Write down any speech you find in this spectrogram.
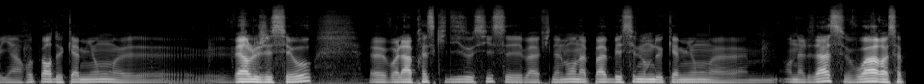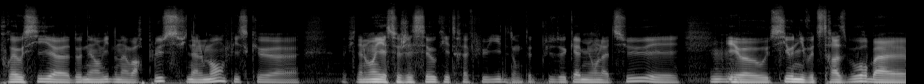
il y a un report de camions vers le GCO. Euh, voilà, après, ce qu'ils disent aussi, c'est bah, finalement, on n'a pas baissé le nombre de camions euh, en Alsace, voire ça pourrait aussi euh, donner envie d'en avoir plus finalement, puisque finalement, il y a ce GCO qui est très fluide, donc peut-être plus de camions là-dessus. Et, mm-hmm. aussi au niveau de Strasbourg, bah,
